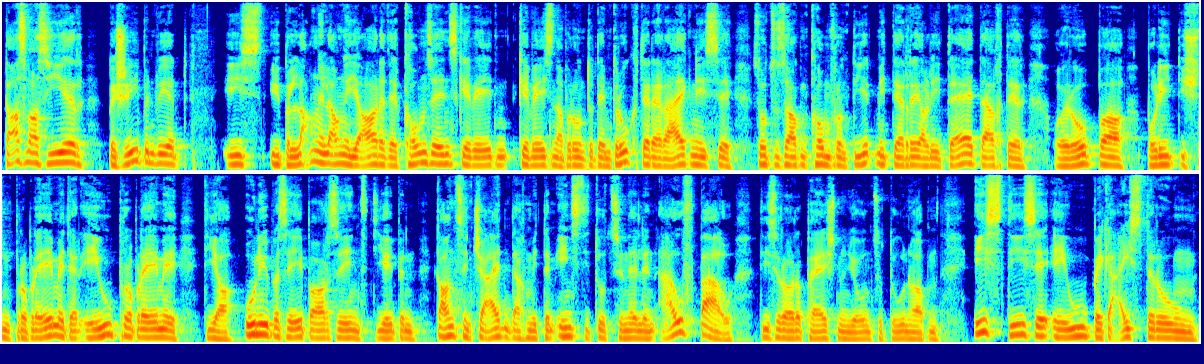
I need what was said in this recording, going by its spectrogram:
Das, was hier beschrieben wird, ist über lange, lange Jahre der Konsens gewesen, aber unter dem Druck der Ereignisse sozusagen konfrontiert mit der Realität auch der europapolitischen Probleme, der EU-Probleme, die ja unübersehbar sind, die eben ganz entscheidend auch mit dem institutionellen Aufbau dieser Europäischen Union zu tun haben, ist diese EU-Begeisterung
